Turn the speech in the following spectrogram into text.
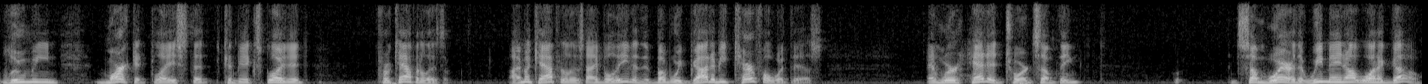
looming marketplace that can be exploited for capitalism. I'm a capitalist. I believe in it, but we've got to be careful with this. And we're headed towards something somewhere that we may not want to go.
